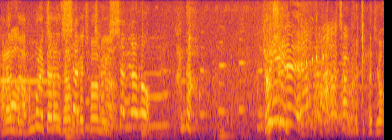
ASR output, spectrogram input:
잘한다. 한 번에 따라하는 사람 내가 처음이야. 참치잡이 하러 간다. 변신. 하나 참고 자죠.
